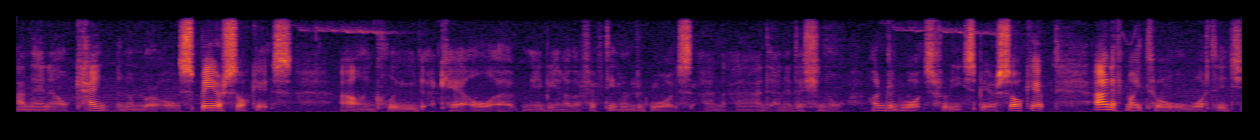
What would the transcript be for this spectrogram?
and then I'll count the number of spare sockets. I'll include a kettle at maybe another 1500 watts and add an additional 100 watts for each spare socket and if my total wattage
